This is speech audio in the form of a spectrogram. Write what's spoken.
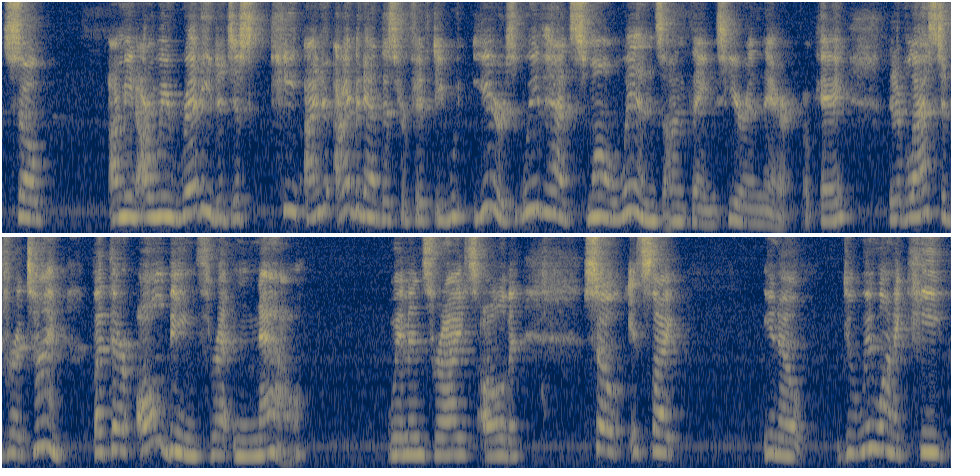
so I mean, are we ready to just keep? I, I've been at this for 50 w- years. We've had small wins on things here and there, okay, that have lasted for a time, but they're all being threatened now. Women's rights, all of it. So it's like, you know, do we want to keep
